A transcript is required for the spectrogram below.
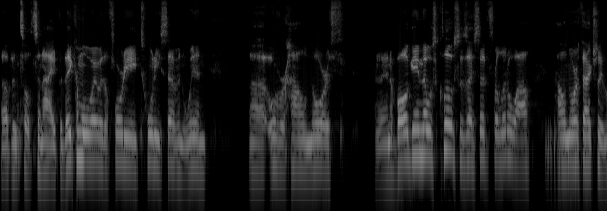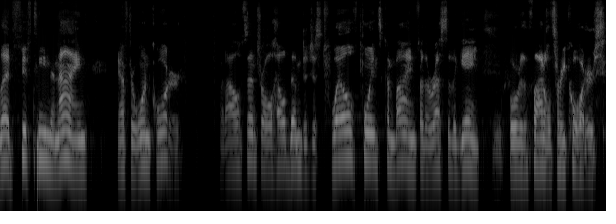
up until tonight. But they come away with a 48-27 win uh, over Howell North uh, in a ball game that was close, as I said for a little while. Howell North actually led 15 to nine after one quarter, but Howell Central held them to just 12 points combined for the rest of the game over the final three quarters.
